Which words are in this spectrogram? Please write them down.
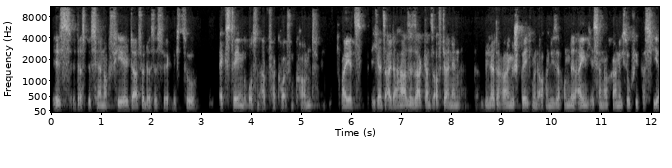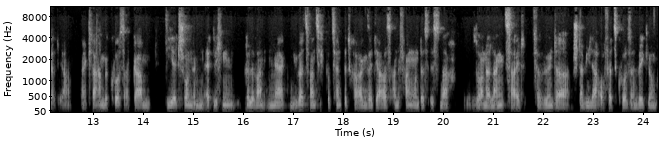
ist, das bisher noch fehlt, dafür, dass es wirklich zu extrem großen Abverkäufen kommt. Weil jetzt ich als alter Hase sage ganz oft ja in den bilateralen Gesprächen und auch in dieser Runde, eigentlich ist ja noch gar nicht so viel passiert. Ja, na klar haben wir Kursabgaben die jetzt schon in etlichen relevanten Märkten über 20 Prozent betragen seit Jahresanfang. Und das ist nach so einer langen Zeit verwöhnter, stabiler Aufwärtskursentwicklung,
